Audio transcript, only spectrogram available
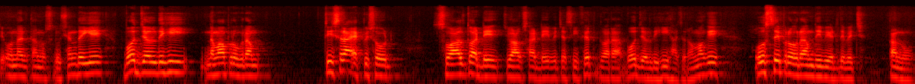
ਤੇ ਉਹਨਾਂ ਦੇ ਤੁਹਾਨੂੰ ਸੋਲੂਸ਼ਨ ਦਈਏ। ਬਹੁਤ ਜਲਦੀ ਹੀ ਨਵਾਂ ਪ੍ਰੋਗਰਾਮ, ਤੀਸਰਾ ਐਪੀਸੋਡ ਸਵਾਲ ਤੁਹਾਡੇ, ਜਵਾਬ ਸਾਡੇ ਵਿੱਚ ਅਸੀਂ ਫਿਰ ਦੁਬਾਰਾ ਬਹੁਤ ਜਲਦੀ ਹੀ ਹਾਜ਼ਰ ਹੋਵਾਂਗੇ। ਉਸੇ ਪ੍ਰੋਗਰਾਮ ਦੀ ਵੇਟ ਦੇ ਵਿੱਚ ਤੁਹਾਨੂੰ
